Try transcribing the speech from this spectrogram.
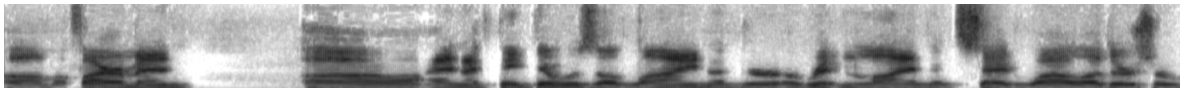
um, a fireman. Uh, and I think there was a line under a written line that said, while others are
